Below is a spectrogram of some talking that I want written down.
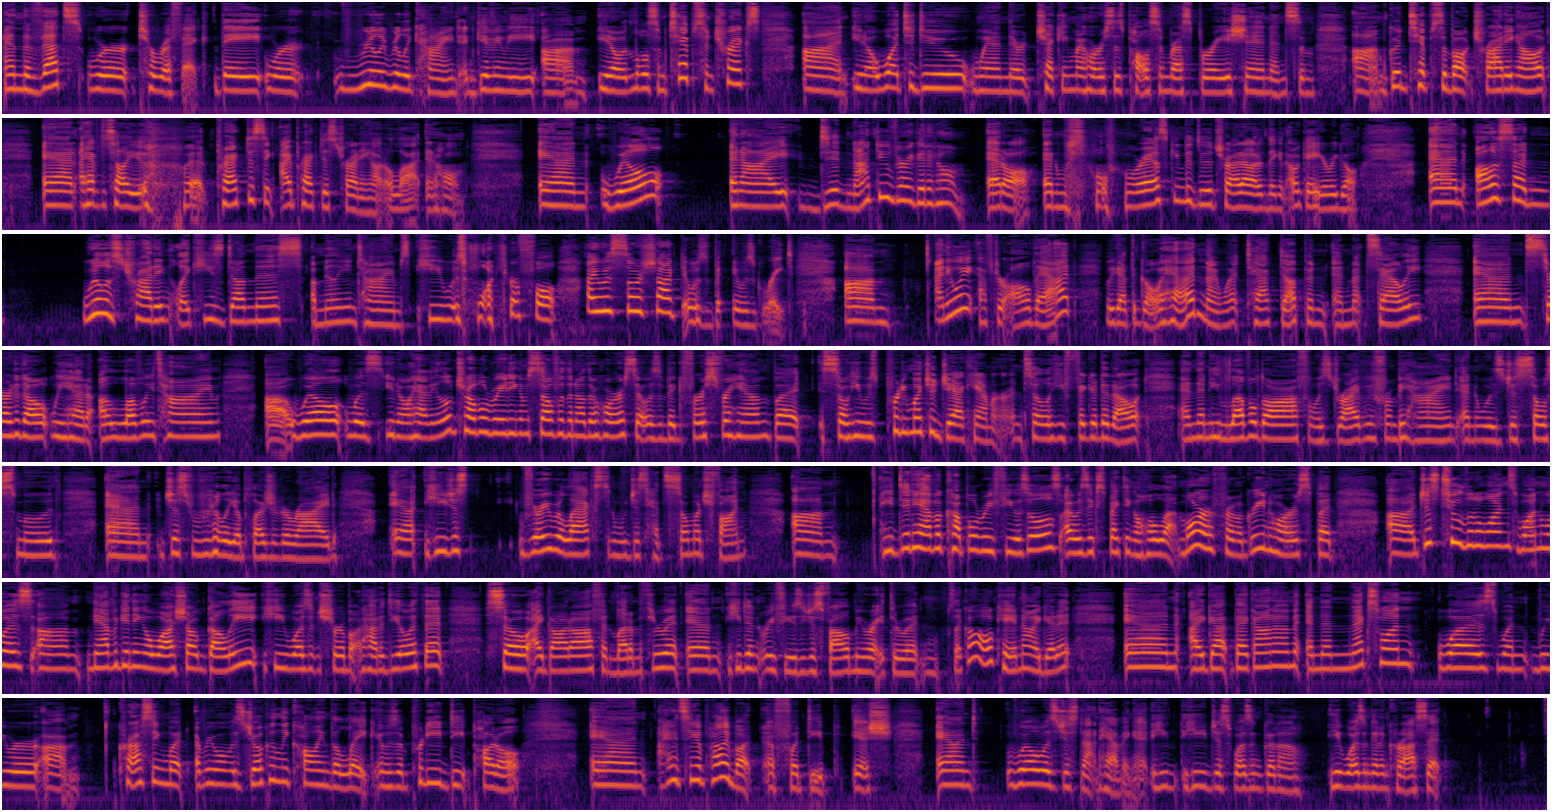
and the vets were terrific. They were really really kind and giving me um, you know little some tips and tricks on you know what to do when they're checking my horse's pulse and respiration and some um, good tips about trotting out. And i have to tell you that practicing i practice trotting out a lot at home. And will and i did not do very good at home at all. And we're asking to do the trot out. And thinking okay here we go. And all of a sudden Will is trotting like he's done this a million times. He was wonderful. I was so shocked. It was it was great. Um, anyway, after all that, we got the go ahead, and I went tacked up and, and met Sally and started out. We had a lovely time. Uh, Will was, you know, having a little trouble rating himself with another horse. That was a big first for him. But so he was pretty much a jackhammer until he figured it out. And then he leveled off and was driving from behind and it was just so smooth and just really a pleasure to ride. And he just very relaxed and we just had so much fun. Um, he did have a couple refusals. I was expecting a whole lot more from a green horse, but uh, just two little ones. One was um, navigating a washout gully. He wasn't sure about how to deal with it. So I got off and let him through it, and he didn't refuse. He just followed me right through it and was like, oh, okay, now I get it. And I got back on him. And then the next one was when we were um, crossing what everyone was jokingly calling the lake. It was a pretty deep puddle. And I would say probably about a foot deep ish. And Will was just not having it. He he just wasn't gonna he wasn't gonna cross it.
